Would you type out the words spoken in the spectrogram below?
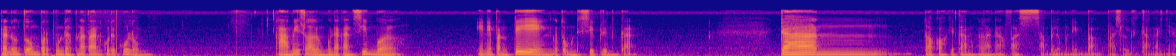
Dan untuk mempermudah penataan kurikulum, kami selalu menggunakan simbol. Ini penting untuk mendisiplinkan. Dan tokoh kita menghela nafas sambil menimbang puzzle di tangannya.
